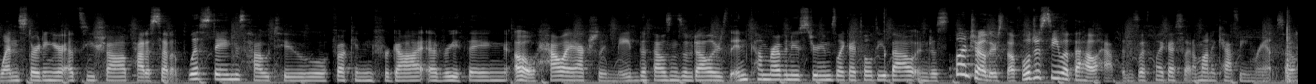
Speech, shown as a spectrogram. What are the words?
when starting your Etsy shop, how to set up listings, how to fucking forgot everything. Oh, how I actually made the thousands of dollars, the income revenue streams like I told you about, and just a bunch of other stuff. We'll just see what the hell happens. Like, like I said, I'm on a caffeine rant. So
